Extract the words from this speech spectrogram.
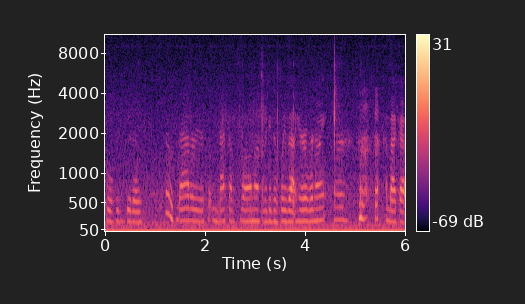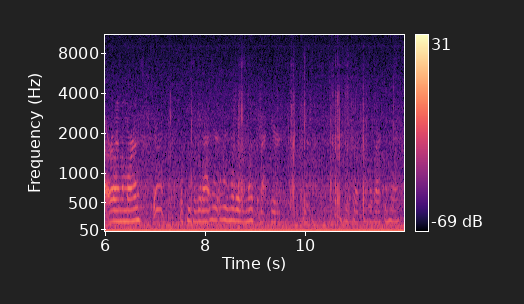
cool if we could get a battery or something back up well enough that we could just leave out here overnight or come back out early in the morning. Sure. So people get out here. I know there's a motor back here. Yeah. We put a couple back in here.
